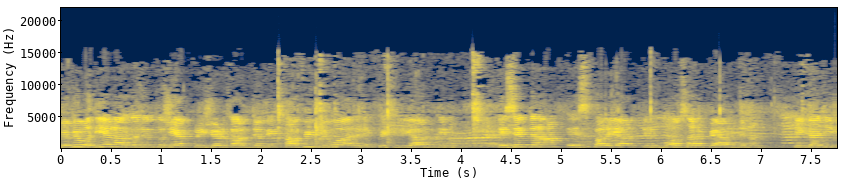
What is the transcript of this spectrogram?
ਕਿਉਂਕਿ ਵਧੀਆ ਲੱਗਦਾ ਜਦੋਂ ਤੁਸੀਂ ਐਪਰੀਸ਼ੀਏਟ ਕਰਦੇ ਹੋ ਕਾਫੀ ਵਿਊ ਆ ਰਹੇ ਨੇ ਪਿਛਲੀ ਆਰਤੀ ਨੂੰ। ਇਸੇ ਤਰ੍ਹਾਂ ਇਸ ਵਾਲੀ ਆਰਤੀ ਨੂੰ ਬਹੁਤ ਸਾਰਾ ਪਿਆਰ ਦੇਣਾ, ਠੀਕ ਹੈ ਜੀ?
